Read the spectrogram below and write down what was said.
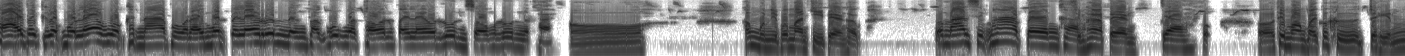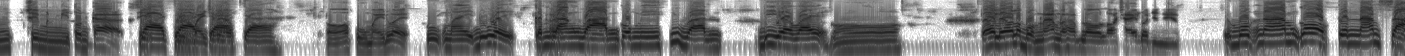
ขายไปเกือบหมดแล้วพวกคะน้าพวกอะไรหมดไปแล้วรุ่นหนึ่งผักบุ้งกระทอนไปแล้วรุ่นสองรุ่นนะคะอ๋อข้างบนนี่ประมาณกี่แปลงครับ ประมาณสิบห้าแปลงค่ะสิบห้าแปลงจ้าเออที่มองไปก็คือจะเห็นที่มันมีต้นกล้าที่จ้าปลูจ้ากใหม่ใช่ไหจ้ามครับจ้าอ๋อปลูกใหม่ด้วยปลูกใหม่ด้วยกำลังหวานก็มีหวานเบี้ยไว้ อ๋อแล้วแล้วระบบน้ำล่ะครับ เราเราใช้รถยังไงครับ ระบบน้ำก็เป็นน้ำสระ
